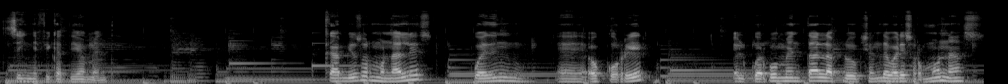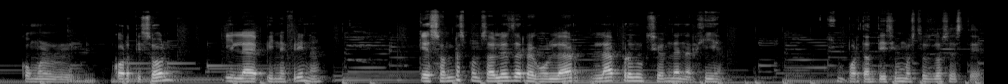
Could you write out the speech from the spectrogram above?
significativamente. Cambios hormonales pueden eh, ocurrir. El cuerpo aumenta la producción de varias hormonas como el cortisol y la epinefrina, que son responsables de regular la producción de energía. Importantísimo estos dos este,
